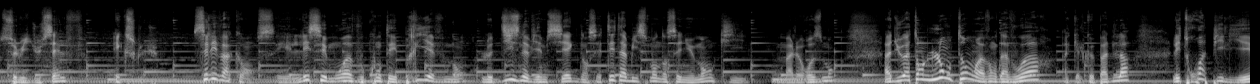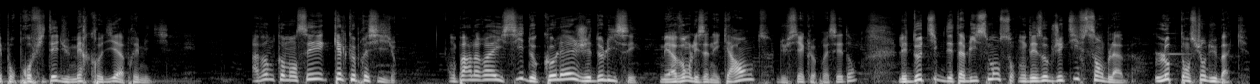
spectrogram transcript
celui du self, exclu. C'est les vacances, et laissez-moi vous conter brièvement le 19e siècle dans cet établissement d'enseignement qui, malheureusement, a dû attendre longtemps avant d'avoir, à quelques pas de là, les trois piliers pour profiter du mercredi après-midi. Avant de commencer, quelques précisions. On parlera ici de collège et de lycée, mais avant les années 40, du siècle précédent, les deux types d'établissements ont des objectifs semblables. L'obtention du bac,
